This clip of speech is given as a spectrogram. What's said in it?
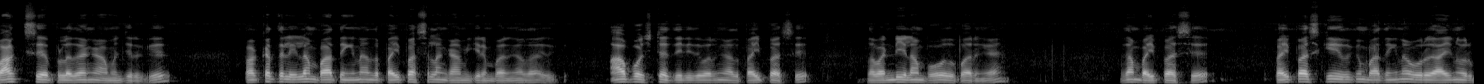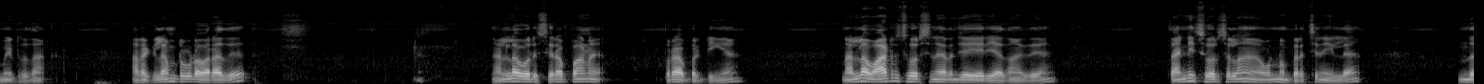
பாக் ஷேப்பில் தாங்க அமைஞ்சிருக்கு. பக்கத்துலலாம் பார்த்தீங்கன்னா அந்த பைபாஸ் எல்லாம் காமிக்கிறேன் பாருங்கள் அதான் இதுக்கு ஆப்போசிட்டாக தெரியுது பாருங்கள் அது பைபாஸு இந்த வண்டியெல்லாம் போகுது பாருங்கள் இதுதான் பைபாஸு பைபாஸ்க்கும் இதுக்கும் பார்த்தீங்கன்னா ஒரு ஐநூறு மீட்ரு தான். அரை கிலோமீட்டர் கூட வராது. நல்ல ஒரு சிறப்பான ப்ராப்பர்ட்டிங்க நல்ல வாட்டர் சோர்ஸ் நிறைஞ்ச ஏரியா தான் இது. தண்ணி சோர்ஸ்லாம் ஒன்றும் பிரச்சனை இல்லை. இந்த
